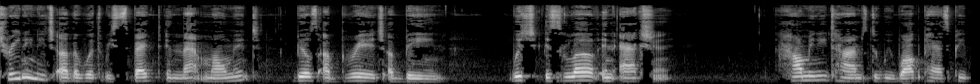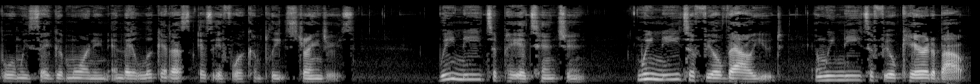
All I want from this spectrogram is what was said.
Treating each other with respect in that moment builds a bridge of being, which is love in action. How many times do we walk past people and we say good morning and they look at us as if we're complete strangers? We need to pay attention. We need to feel valued and we need to feel cared about.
